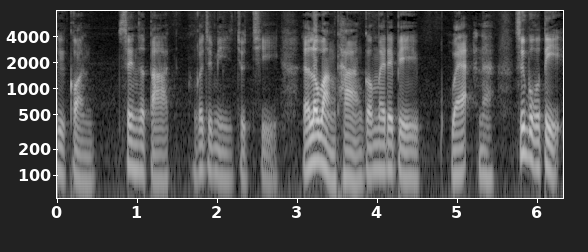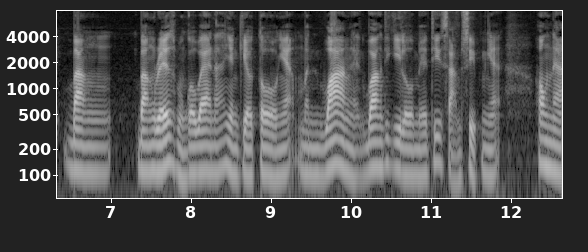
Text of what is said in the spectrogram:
คือก่อนเส้นสตาร์ทมันก็จะมีจุดฉี่ แล้วระหว่างทางก็ไม่ได้ไปแวะนะ ซึ่งปกติบางบางเรสผมก็แวะนะ อย่างเกียวโตเงี้ยมันว่างเงี้ยว่างที่กิโลเมตรที่ 30เงี้ย ห้องน้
